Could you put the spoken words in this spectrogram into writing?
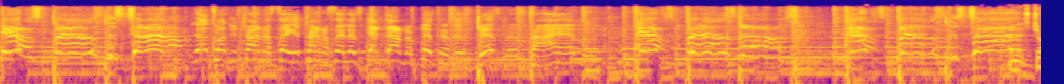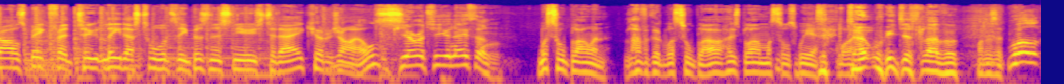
It's business time. That's what you're trying to say. You're trying to say, let's get down to business. It's business time. It's business. It's business time. And it's Giles Beckford to lead us towards the business news today. Kia ora, Giles. Kia ora to you, Nathan. Whistle blowing. Love a good whistle blower. Who's blowing whistles where? Why? don't we just love them? What is it? Well,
